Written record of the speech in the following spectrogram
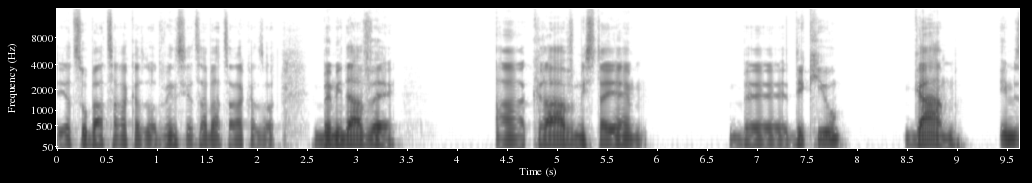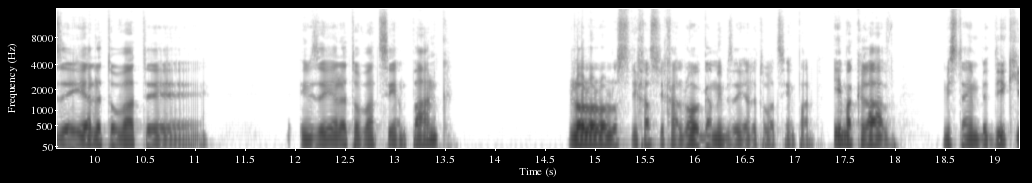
יצאו בהצהרה כזאת, וינס יצא בהצהרה כזאת. במידה והקרב מסתיים ב-DQ, גם אם זה יהיה לטובת, אה, אם זה יהיה לטובת CM פאנק, לא, לא, לא, לא, סליחה, סליחה, לא גם אם זה יהיה לטובת CM פאנק. אם הקרב מסתיים ב-DQ,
